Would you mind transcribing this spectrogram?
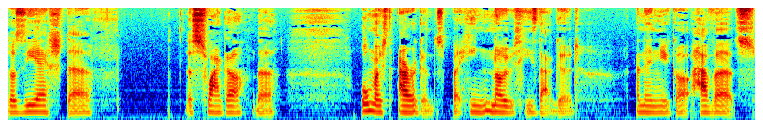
Got Ziyech, the the swagger, the almost arrogance, but he knows he's that good. And then you got Havertz,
